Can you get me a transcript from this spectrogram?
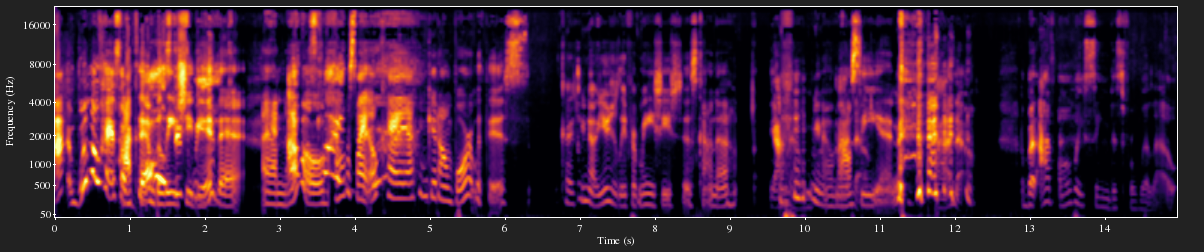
I, Willow had some. I couldn't believe she week. did that. I know. I was like, like, okay, I can get on board with this. Because, you know, usually for me, she's just kind of, Yeah, know. you know, I know. mousy and. I know. But I've always seen this for Willow.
